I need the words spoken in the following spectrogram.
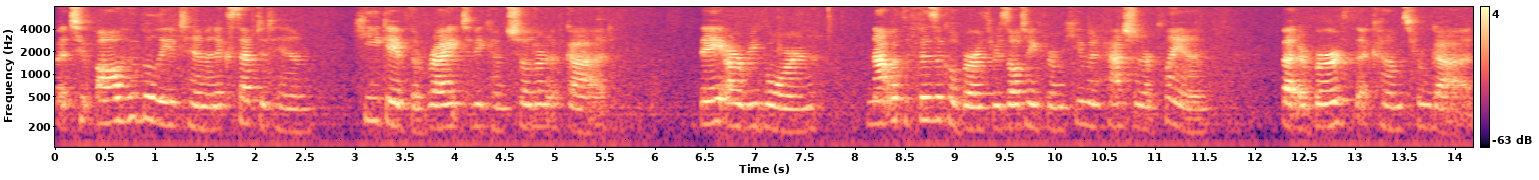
But to all who believed him and accepted him, he gave the right to become children of God. They are reborn, not with a physical birth resulting from human passion or plan, but a birth that comes from God.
